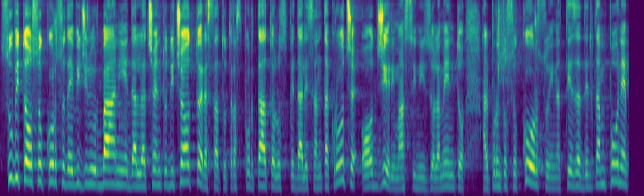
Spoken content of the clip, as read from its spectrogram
Subito soccorso dai vigili urbani e dal 118 era stato trasportato all'ospedale Santa Croce, oggi è rimasto in isolamento al pronto soccorso in attesa del tampone tampone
